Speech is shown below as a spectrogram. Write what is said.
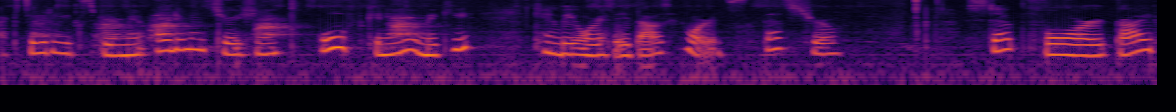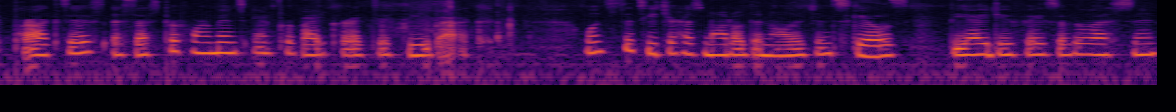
activity, experiment, or demonstration, oof, can you hear Mickey? Can be worth a thousand words. That's true. Step 4 Guide practice, assess performance, and provide corrective feedback. Once the teacher has modeled the knowledge and skills, the I do phase of the lesson,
